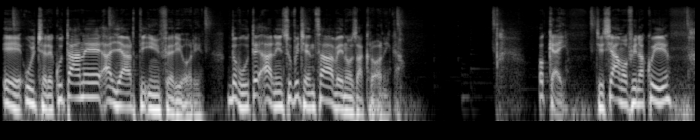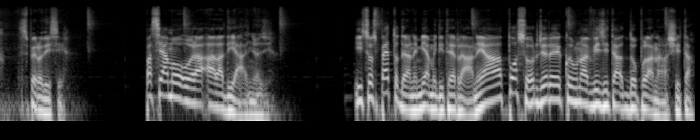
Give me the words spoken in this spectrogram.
e ulcere cutanee agli arti inferiori, dovute all'insufficienza venosa cronica. Ok, ci siamo fino a qui? Spero di sì. Passiamo ora alla diagnosi. Il sospetto dell'anemia mediterranea può sorgere con una visita dopo la nascita,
